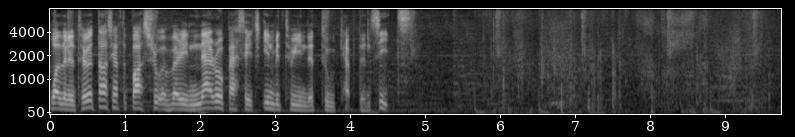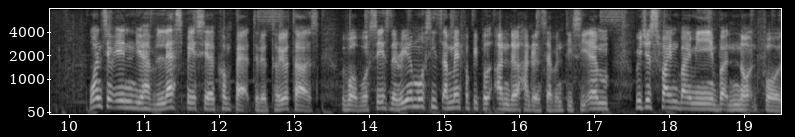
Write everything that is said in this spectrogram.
while in the Toyotas, you have to pass through a very narrow passage in between the two captain seats. Once you're in, you have less space here compared to the Toyotas. Volvo says the rearmost seats are meant for people under 170 cm, which is fine by me, but not for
